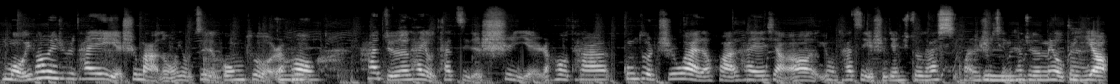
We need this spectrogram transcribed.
某一方面就是他也是码农，有自己的工作，然后他觉得他有他自己的事业，然后他工作之外的话，他也想要用他自己时间去做他喜欢的事情，嗯他觉得没有必要，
